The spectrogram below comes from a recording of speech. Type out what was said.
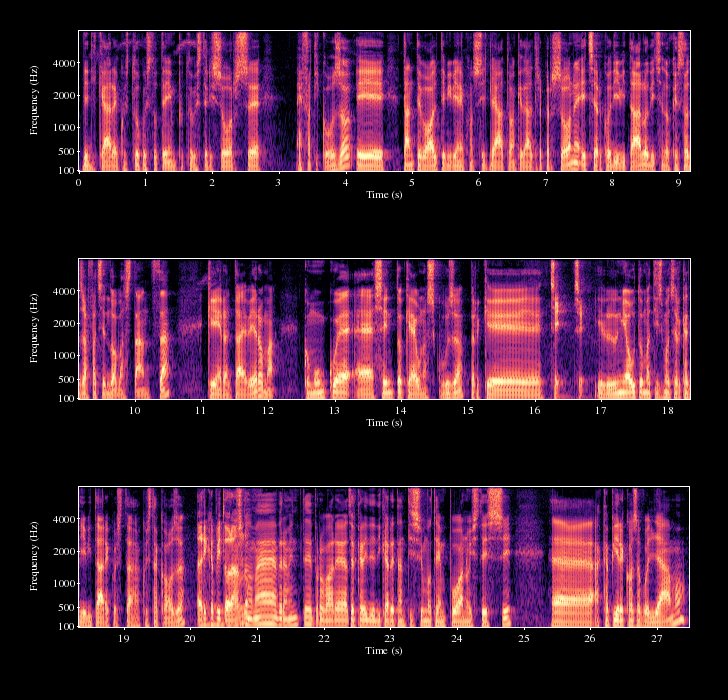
dedicare tutto questo tempo, tutte queste risorse è faticoso e tante volte mi viene consigliato anche da altre persone e cerco di evitarlo dicendo che sto già facendo abbastanza, che in realtà è vero, ma comunque eh, sento che è una scusa perché sì, sì. il mio automatismo cerca di evitare questa, questa cosa. Ricapitolando? Secondo me veramente provare a cercare di dedicare tantissimo tempo a noi stessi, eh, a capire cosa vogliamo,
